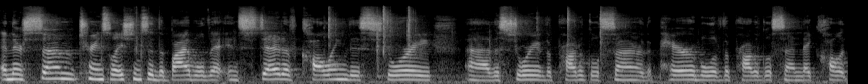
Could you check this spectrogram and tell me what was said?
And there's some translations of the Bible that instead of calling this story uh, the story of the prodigal son or the parable of the prodigal son, they call it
